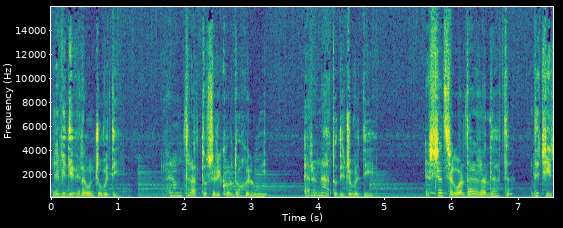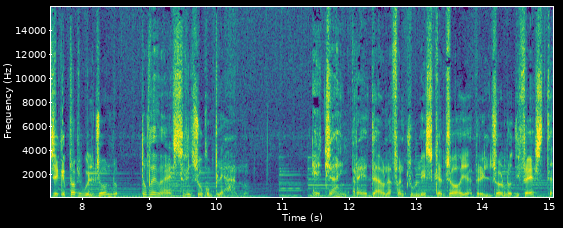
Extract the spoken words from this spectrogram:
e vide che era un giovedì. E a un tratto si ricordò che lui era nato di giovedì e senza guardare la data decise che proprio quel giorno doveva essere il suo compleanno. E già in preda a una fanciullesca gioia per il giorno di festa,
